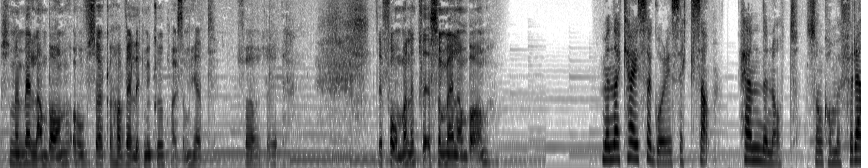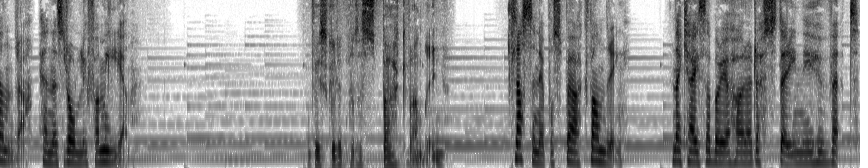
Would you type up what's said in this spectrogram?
som är mellanbarn och försöker ha väldigt mycket uppmärksamhet. För eh, det får man inte som mellanbarn. Men när Kajsa går i sexan händer något som kommer förändra hennes roll i familjen. Vi skulle på spökvandring. Klassen är på spökvandring när Kajsa börjar höra röster inne i huvudet.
